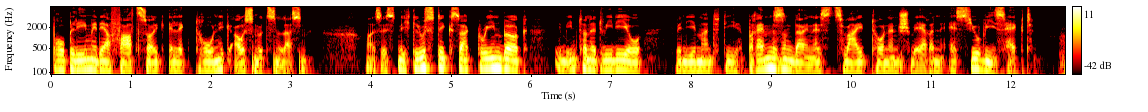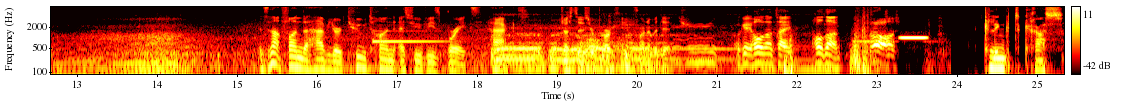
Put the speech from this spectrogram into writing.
Probleme der Fahrzeugelektronik ausnutzen lassen. Es ist nicht lustig, sagt Greenberg im Internetvideo, wenn jemand die Bremsen deines zwei Tonnen schweren SUVs hackt. It's not fun to have your two-ton SUV's brakes hacked just as you're parking in front of a ditch. Okay, hold on tight. Hold on. Oh. Klingt krass,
